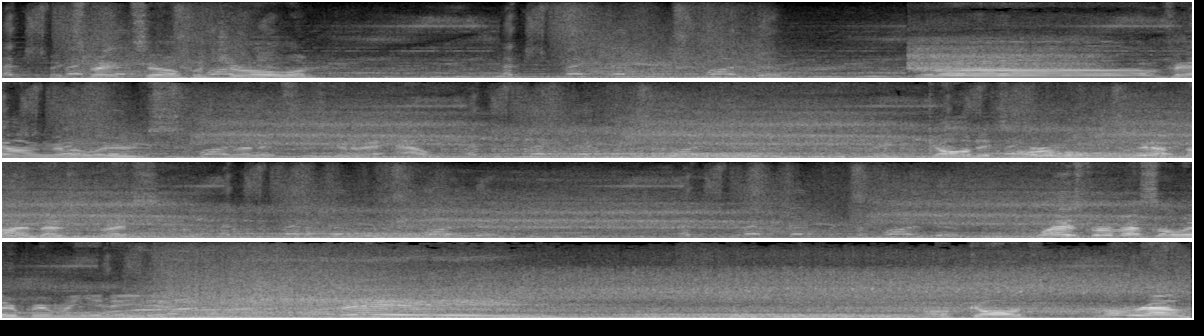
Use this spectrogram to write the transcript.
Expecto Patronum! Oh, I feel I'm gonna lose. And then it's just gonna be hell. Thank God, it's horrible. We're gonna have nightmares from this. Where's Professor Lupin when you need him? Hey! Oh God, not round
